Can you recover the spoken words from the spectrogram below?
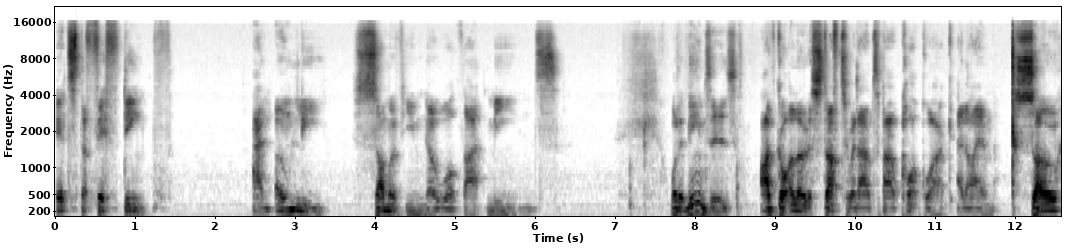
it's the 15th. And only some of you know what that means. What it means is, I've got a load of stuff to announce about Clockwork, and I am so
